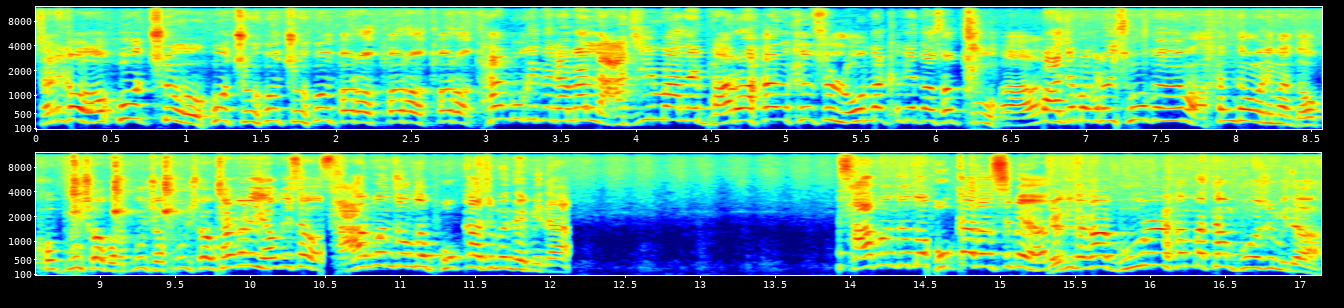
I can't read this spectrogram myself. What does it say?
자 그리고 후추 후추 후추 후 털어 털어 털어. 한국인이라면 라지마늘 바로 한 큰술 롬나 크게 떠서 투하. 마지막으로 소금 한 덩어리만 넣고 부셔봐 부셔 부셔. 자 그리고 여기서 4분 정도 볶아주면 됩니다 4분 정도 볶아졌으면 여기다가 물을 한바탕 부어줍니다.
